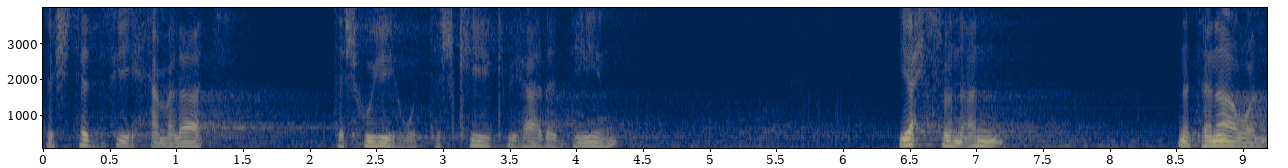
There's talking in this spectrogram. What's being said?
تشتد فيه حملات التشويه والتشكيك بهذا الدين يحسن أن نتناول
